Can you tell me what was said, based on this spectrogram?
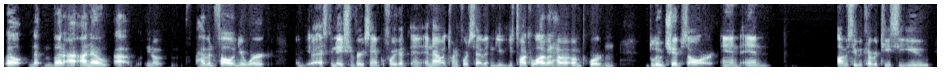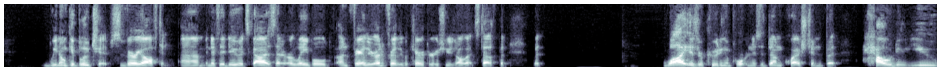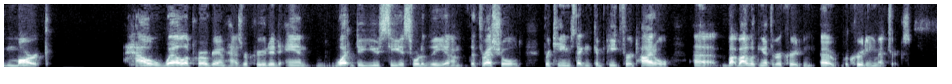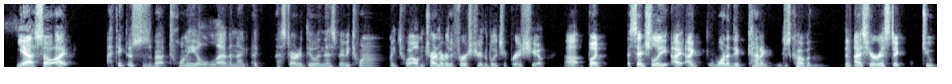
Well, but I, I know, uh, you know, having followed your work, SB Nation, for example, before you got, and now at 24 7, you, you talked a lot about how important blue chips are. And, and obviously, we cover TCU. We don't get blue chips very often. Um, and if they do, it's guys that are labeled unfairly or unfairly with character issues, all that stuff. But, but why is recruiting important is a dumb question. But how do you mark how well a program has recruited, and what do you see as sort of the um, the threshold for teams that can compete for a title uh, by, by looking at the recruiting uh, recruiting metrics? Yeah, so I I think this was about 2011. I, I, started doing this, maybe 2012. I'm trying to remember the first year of the blue chip ratio. Uh, but essentially, I, I wanted to kind of just come up with the nice heuristic to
